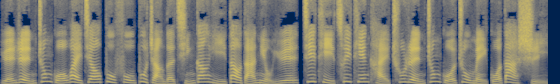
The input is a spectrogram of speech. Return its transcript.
原任中国外交部副部长的秦刚已到达纽约，接替崔天凯出任中国驻美国大使。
